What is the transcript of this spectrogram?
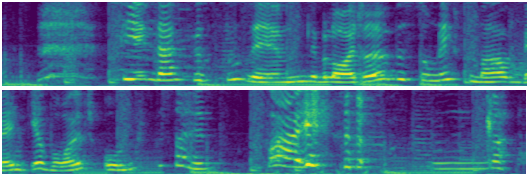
Vielen Dank fürs Zusehen, liebe Leute. Bis zum nächsten Mal, wenn ihr wollt. Und bis dahin. Bye.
